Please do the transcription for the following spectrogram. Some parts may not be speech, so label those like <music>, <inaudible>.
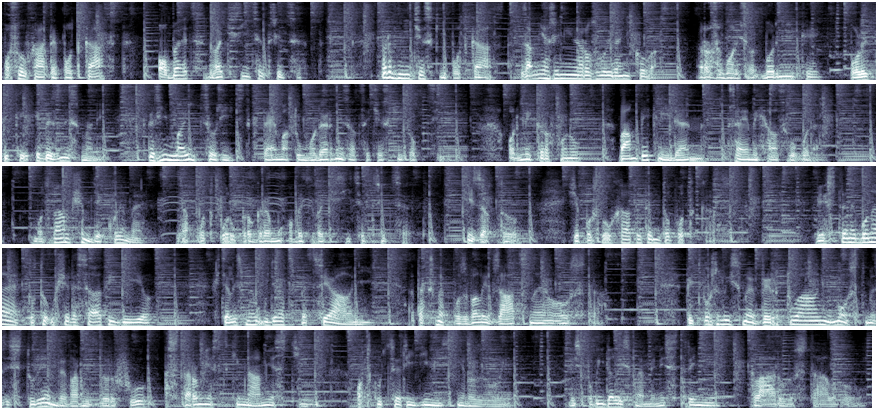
Posloucháte podcast Obec 2030. První český podcast zaměřený na rozvoj venkova. Rozhovory s odborníky, politiky i biznismeny, kteří mají co říct k tématu modernizace českých obcí. Od mikrofonu vám pěkný den přeje Michal Svoboda. Moc vám všem děkujeme za podporu programu Obec 2030 i za to, že posloucháte tento podcast. Věřte nebo ne, toto už je desátý díl. Chtěli jsme ho udělat speciální a tak jsme pozvali vzácného hosta. Vytvořili jsme virtuální most mezi studiem ve Varnsdorfu a staroměstským náměstím, odkud se řídí místní rozvoj. Vyspovídali jsme ministrini Kláru Dostálovou.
